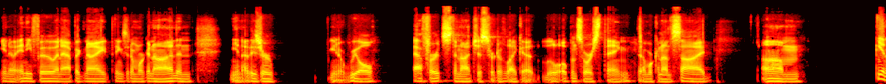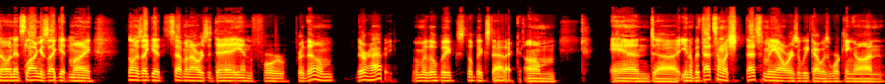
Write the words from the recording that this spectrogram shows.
you know AnyFu and AppIgnite things that I'm working on, and you know, these are you know real efforts. They're not just sort of like a little open source thing that I'm working on the side. Um, you know, and as long as I get my as long as I get seven hours a day, and for for them, they're happy. Remember, they'll be they'll be ecstatic. Um, and uh, you know, but that's how much that's how many hours a week I was working on.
